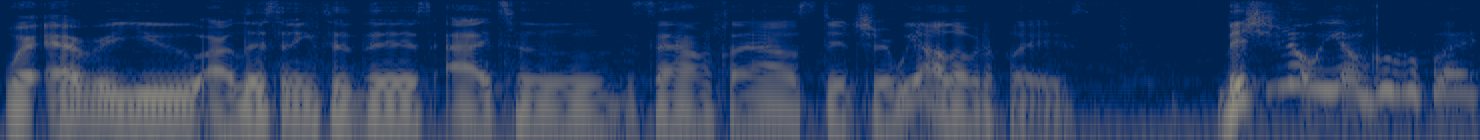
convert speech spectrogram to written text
wherever you are listening to this. iTunes, the SoundCloud, Stitcher, we all over the place. Bitch, you know we on Google Play.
